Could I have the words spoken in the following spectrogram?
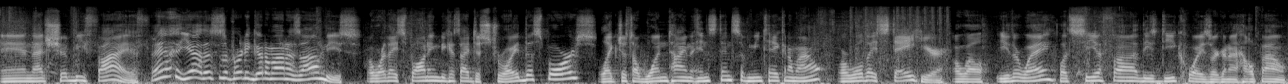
And that should be five. Eh, yeah, this is a pretty good amount of zombies. But were they spawning because I destroyed the spores? Like just a one-time instance of me taking them out? Or will they stay here? Oh, well, either way, let's see if uh, these decoys are going to help out.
